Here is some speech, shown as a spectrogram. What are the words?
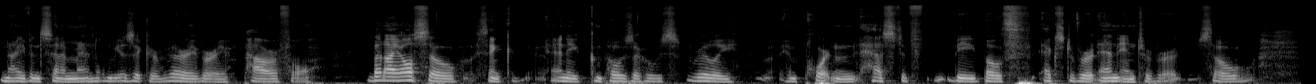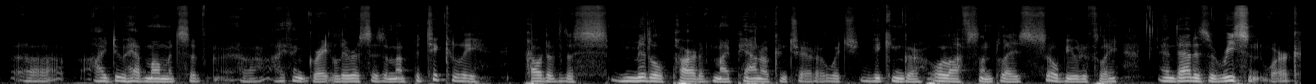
naive and sentimental music are very very powerful. But I also think any composer who's really important has to f- be both extrovert and introvert. So uh, I do have moments of, uh, I think, great lyricism. I'm particularly proud of this middle part of my piano concerto, which Víkingur Ólafsson plays so beautifully. And that is a recent work.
